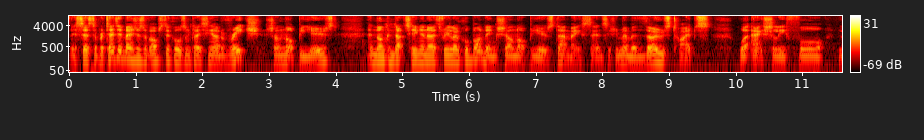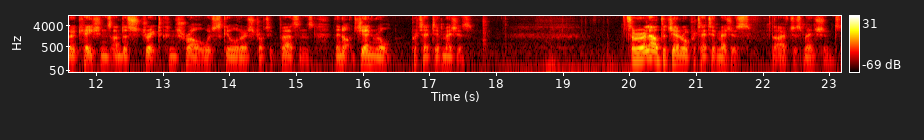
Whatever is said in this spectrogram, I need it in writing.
it says the protective measures of obstacles and placing out of reach shall not be used, and non-conducting and earth-free local bonding shall not be used. That makes sense. If you remember, those types were actually for locations under strict control with skilled or instructed persons. They're not general protective measures. So we're allowed the general protective measures that I've just mentioned.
